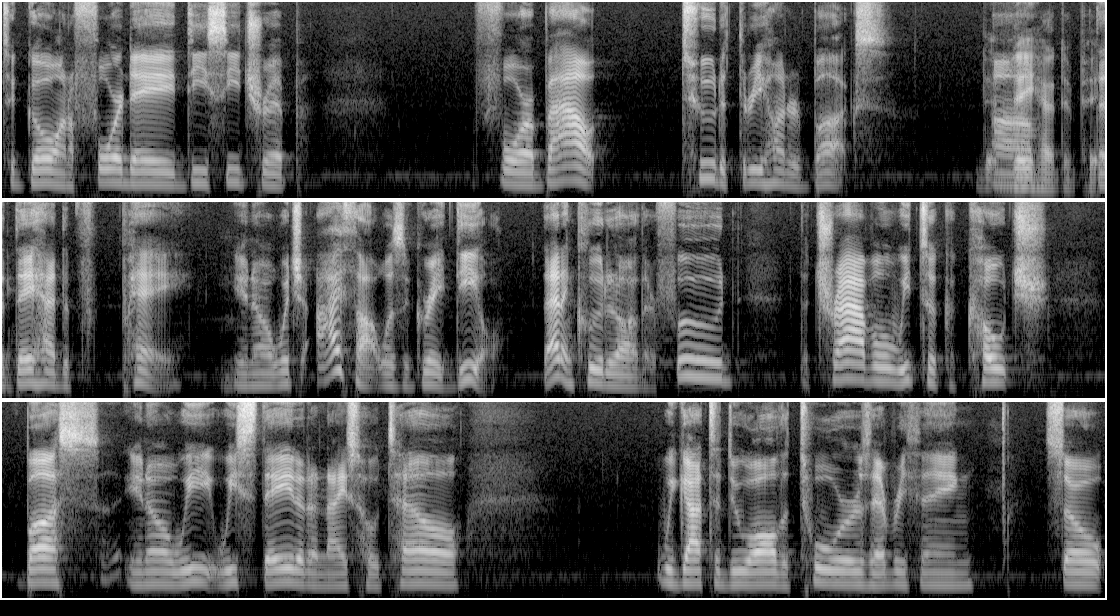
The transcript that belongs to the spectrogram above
to go on a four day DC trip for about two to three hundred bucks. That um, they had to pay. That they had to pay you know, which I thought was a great deal. That included all their food, the travel. We took a coach bus, you know, we we stayed at a nice hotel. We got to do all the tours, everything. So,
